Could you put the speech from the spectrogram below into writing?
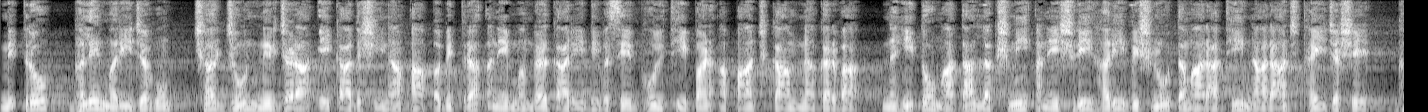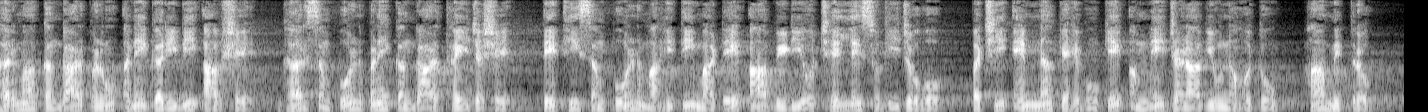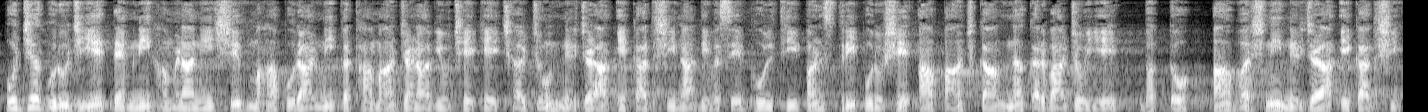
મિત્રો, ભલે મરી જવું, છ જૂન નિર્જળા એકાદશીના આ પવિત્ર અને મંગળકારી દિવસે ભૂલથી પણ આ પાંચ કામ ન કરવા, નહીં તો માતા લક્ષ્મી અને શ્રી હરિ વિષ્ણુ તમારાથી નારાજ થઈ જશે, ઘરમાં કંગાળપણું અને ગરીબી આવશે, ઘર સંપૂર્ણપણે કંગાળ થઈ જશે, તેથી સંપૂર્ણ માહિતી માટે આ વિડિયો છેલ્લે સુધી જોવો, પછી એમ ન કહેવું કે અમને જણાવ્યું નહોતું, હા મિત્રો પૂજ્ય ગુરુજીએ તેમની હમણાંની શિવ મહાપુરાણની કથામાં જણાવ્યું છે કે છ જૂન નિર્જળા એકાદશીના દિવસે ભૂલથી પણ સ્ત્રી પુરુષે આ પાંચ કામ ન કરવા જોઈએ. ભક્તો, આ વર્ષની નિર્જળા એકાદશી.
